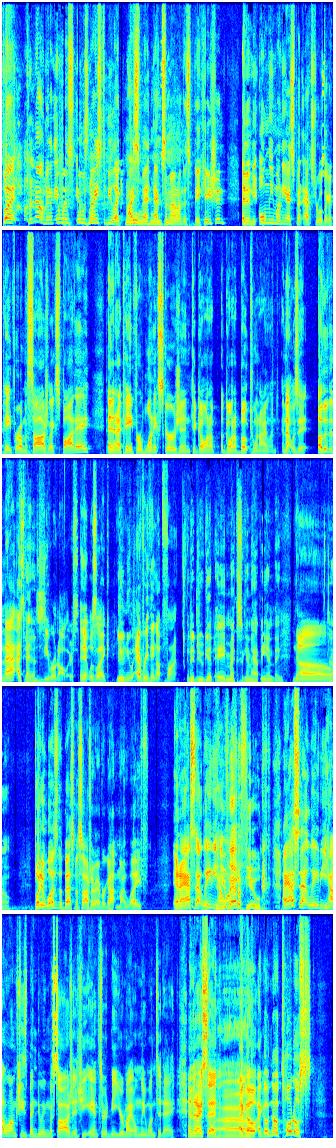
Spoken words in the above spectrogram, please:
But but no, man, it was it was nice to be like I oh spent X amount on this vacation, and then the only money I spent extra was like I paid for a massage like spa day, and then I paid for one excursion to go on a go on a boat to an island, and that was it. Other than that, I spent Yeah. zero dollars, and it was like you Dude. knew everything up front. Did you get a Mexican happy ending? No, No. But it was the best massage I've ever got in my life. And I asked that lady how You've long had she- a few. I asked that lady how long she's been doing massage, and she answered me, "You're my only one today." And then I said, Wow. "I go, I go, no, todos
